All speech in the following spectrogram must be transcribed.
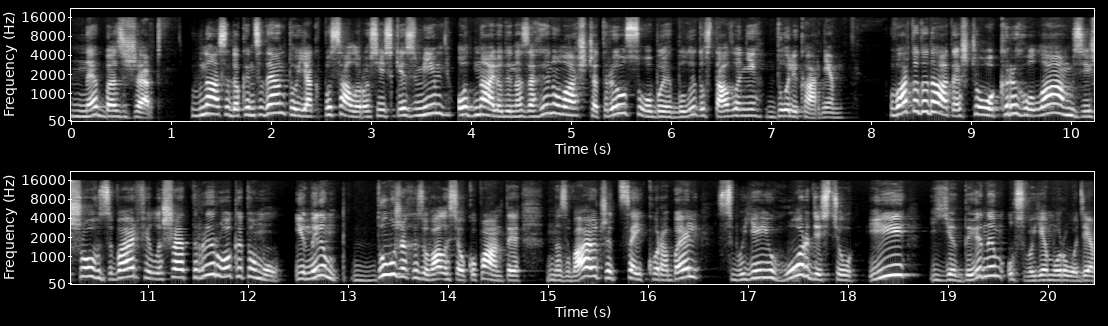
не без жертв. Внаслідок інциденту, як писали російські змі, одна людина загинула ще три особи були доставлені до лікарні. Варто додати, що Криголам зійшов з верфі лише три роки тому, і ним дуже хизувалися окупанти, називаючи цей корабель своєю гордістю і єдиним у своєму роді.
